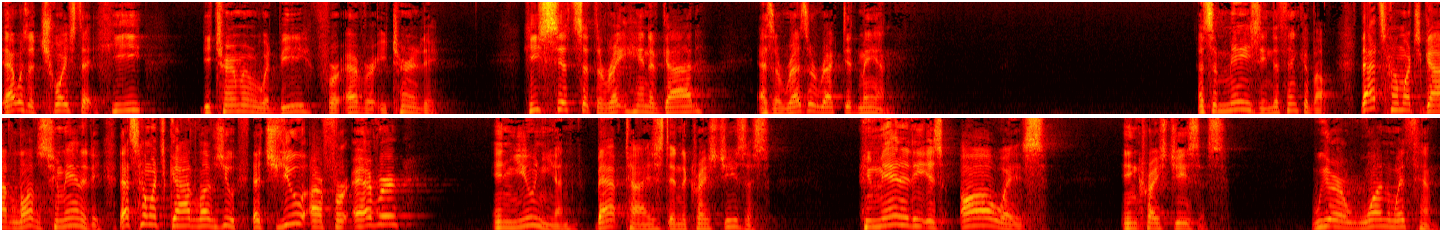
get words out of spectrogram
that was a choice that he determined would be forever, eternity. He sits at the right hand of God as a resurrected man. That's amazing to think about. That's how much God loves humanity. That's how much God loves you, that you are forever in union, baptized into Christ Jesus. Humanity is always in Christ Jesus. We are one with him.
